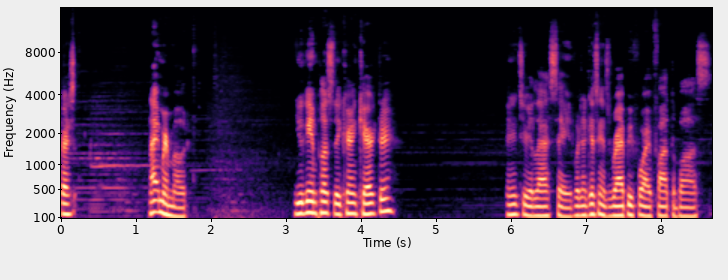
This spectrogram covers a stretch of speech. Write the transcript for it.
There's Nightmare mode. New game plus the current character. Finish to your last save, which I'm guessing is right before I fought the boss.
